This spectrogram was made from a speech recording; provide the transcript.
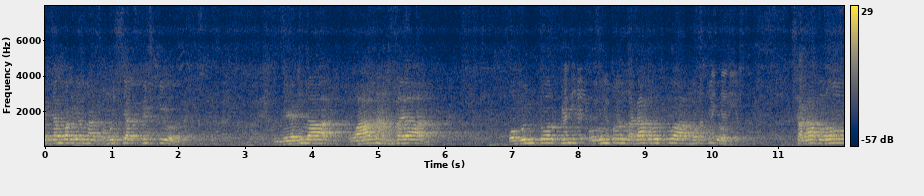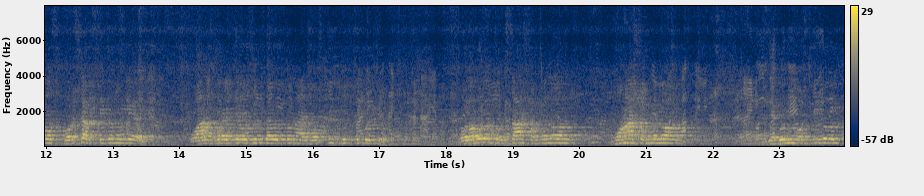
এক্সাম পারিয়ার না, সমস্যার সৃষ্টি হয় যেগুলা ওয়াজ হামসায়া অগুন্তর অগুন্তর জায়গা করত মসজিদ সারা বরস বর্ষার সিজন হইলে ওয়াজ করাইতে অসুবিধা হইত না, মসজিদ ভিত্তি করতে বড় বড় জলসা সম্মেলন মহা সম্মেলন যেগুলি মসজিদ হইত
